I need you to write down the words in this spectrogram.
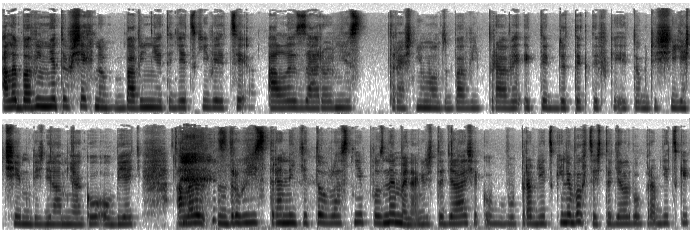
ale baví mě to všechno, baví mě ty dětské věci, ale zároveň strašně moc baví právě i ty detektivky, i to, když ječím, když dělám nějakou oběť, ale z druhé strany ti to vlastně poznamená, když to děláš jako opravdicky, nebo chceš to dělat opravdicky,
